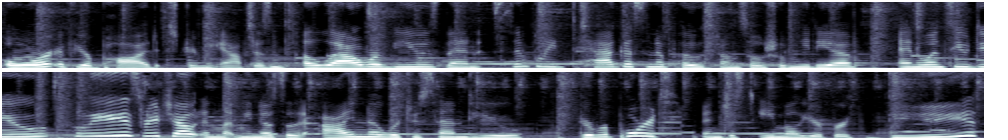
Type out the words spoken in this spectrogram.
Or if your pod streaming app doesn't allow reviews, then simply tag us in a post on social media. And once you do, please reach out and let me know so that I know where to send you your report and just email your birth dates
